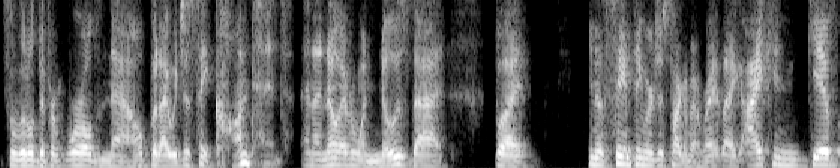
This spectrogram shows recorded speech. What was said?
It's a little different world now but i would just say content and i know everyone knows that but you know same thing we are just talking about right? Like i can give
